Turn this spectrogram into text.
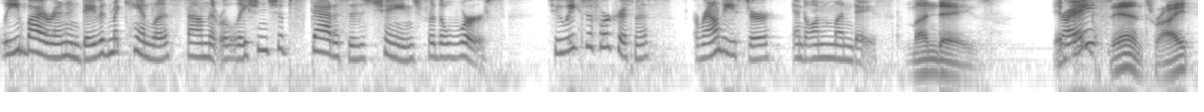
Lee Byron and David McCandless found that relationship statuses changed for the worse two weeks before Christmas, around Easter, and on Mondays. Mondays. It Right? makes sense, right?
